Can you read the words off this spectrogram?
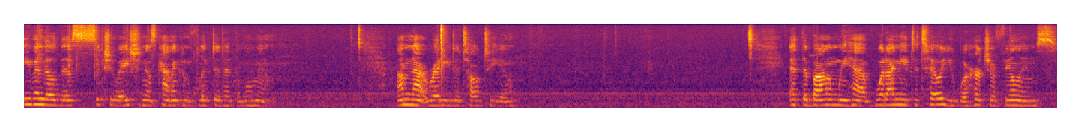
Even though this situation is kind of conflicted at the moment. I'm not ready to talk to you. At the bottom we have, what I need to tell you will hurt your feelings.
